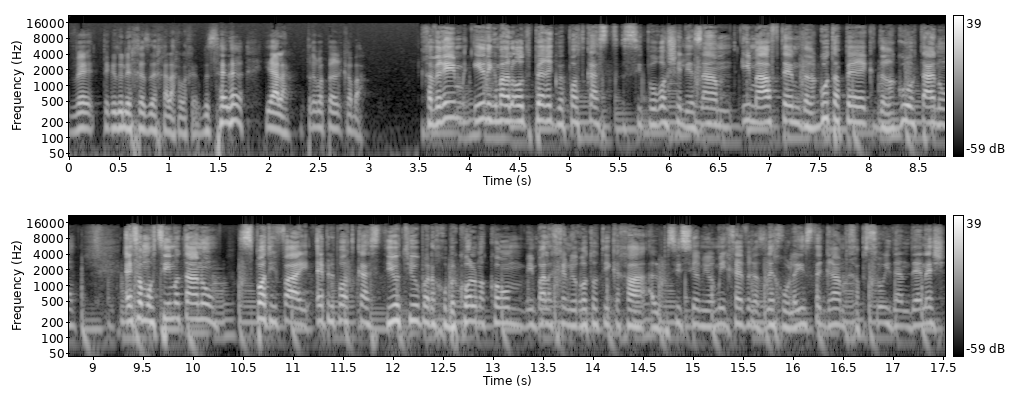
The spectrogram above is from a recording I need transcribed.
ותגידו לי אחרי זה איך הלך לכם, בסדר? יאללה, נתראה בפרק הבא. חברים, הנה נגמר לעוד פרק בפודקאסט סיפורו של יזם. אם אהבתם, דרגו את הפרק, דרגו אותנו. איפה מוצאים אותנו? ספוטיפיי, אפל פודקאסט, יוטיוב, אנחנו בכל מקום. אם בא לכם לראות אותי ככה על בסיס יומיומי, חבר'ה, אז לכו לאינסטגרם, חפשו עידן דנש,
